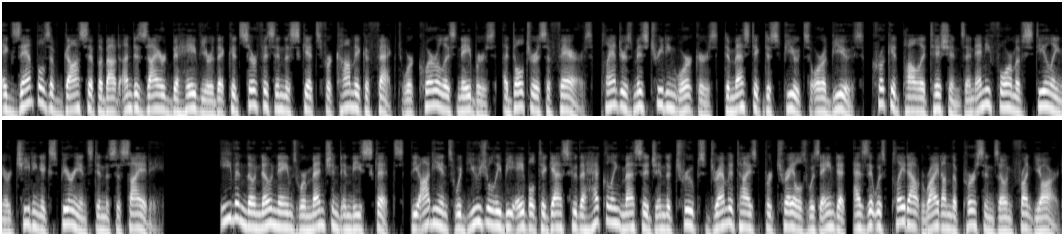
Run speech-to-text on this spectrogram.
Examples of gossip about undesired behavior that could surface in the skits for comic effect were querulous neighbors, adulterous affairs, planters mistreating workers, domestic disputes or abuse, crooked politicians and any form of stealing or cheating experienced in the society. Even though no names were mentioned in these skits, the audience would usually be able to guess who the heckling message in the troupe's dramatized portrayals was aimed at, as it was played out right on the person's own front yard.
